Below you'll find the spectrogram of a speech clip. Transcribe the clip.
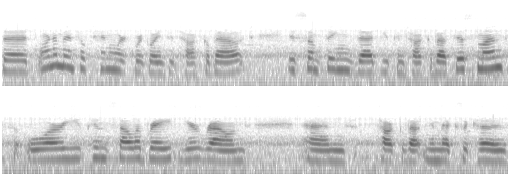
the ornamental tin work we're going to talk about is something that you can talk about this month or you can celebrate year round and talk about New Mexico's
